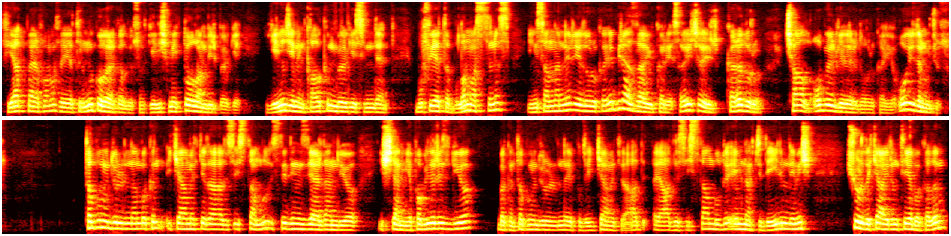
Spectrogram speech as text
fiyat performans ve yatırımlık olarak alıyorsunuz. Gelişmekte olan bir bölge. Yenice'nin kalkın bölgesinden bu fiyata bulamazsınız. İnsanlar nereye doğru kayıyor? Biraz daha yukarıya. Sarıçayır, Karaduru, Çal o bölgelere doğru kayıyor. O yüzden ucuz. Tapu Müdürlüğü'nden bakın ikametgah adresi İstanbul. İstediğiniz yerden diyor işlem yapabiliriz diyor. Bakın Tapu Müdürlüğü'nde yapılacak ikametgah adresi İstanbul diyor. Emlakçı değilim demiş. Şuradaki ayrıntıya bakalım.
